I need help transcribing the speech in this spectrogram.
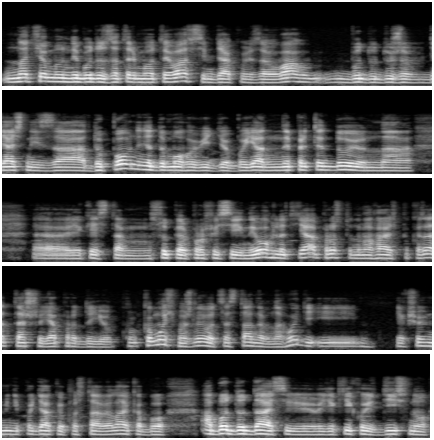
На цьому не буду затримувати вас. Всім дякую за увагу. Буду дуже вдячний за доповнення до мого відео, бо я не претендую на якийсь там суперпрофесійний огляд. Я просто намагаюся показати те, що я продаю. Комусь, можливо, це стане в нагоді, і якщо він мені подякує, поставить лайк або, або додасть е, якихось дійсно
